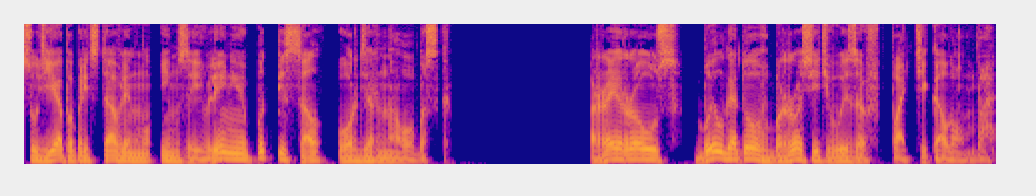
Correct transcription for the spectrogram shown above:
судья по представленному им заявлению подписал ордер на обыск. Рэй Роуз был готов бросить вызов Патти Коломбо.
